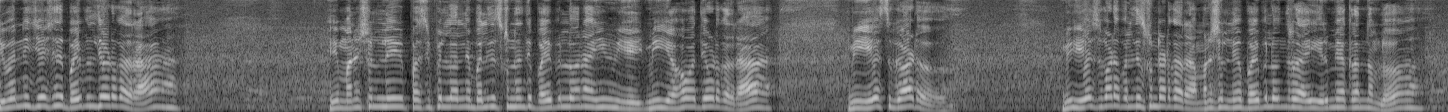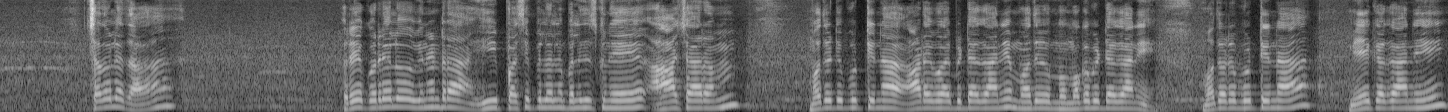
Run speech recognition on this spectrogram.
ఇవన్నీ చేసేది బైబిల్ దేవుడు కదరా? ఈ మనుషుల్ని పసిపిల్లల్ని బలి తీసుకున్నది బైబిల్లోనే? మీ యహో దేవుడు కదరా? మీ ఏసుగాడు మీ ఏసుగాడు బలి తీసుకుంటాడు కదరా? మనుషుల్ని బైబిల్లో ఉంది కదా ఈ ఇర్మియా గ్రంథంలో. చదవలేదా? రే గొర్రెలు వినండిరా ఈ పసిపిల్లల్ని బలి తీసుకునే ఆచారం మొదటి పుట్టిన ఆడ బిడ్డ కానీ మొద మగబిడ్డ కానీ మొదట పుట్టిన మేక కానీ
